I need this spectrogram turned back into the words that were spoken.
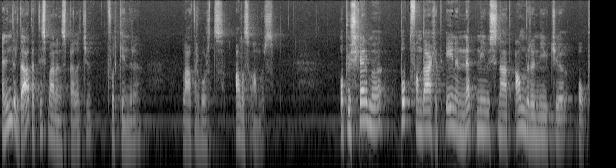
En inderdaad, het is maar een spelletje voor kinderen. Later wordt alles anders. Op uw schermen popt vandaag het ene nepnieuws na het andere nieuwtje op.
